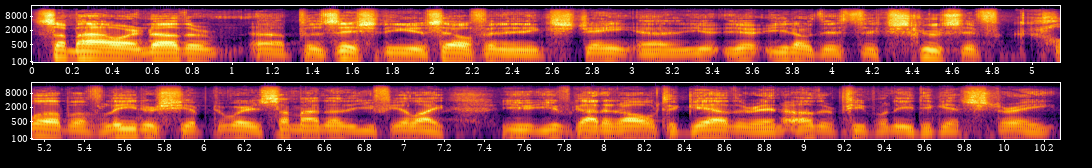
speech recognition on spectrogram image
somehow or another uh, positioning yourself in an exchange, uh, you, you, know, this exclusive club of leadership to where somehow or another you feel like you, you've got it all together and other people need to get straight.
